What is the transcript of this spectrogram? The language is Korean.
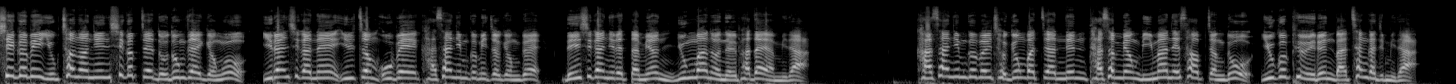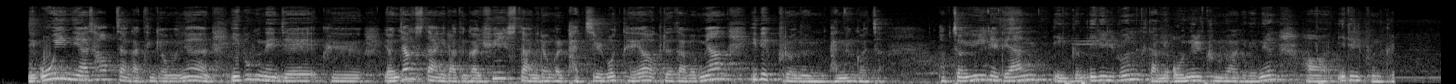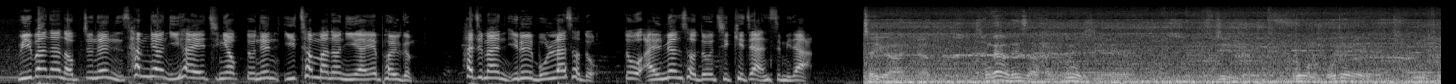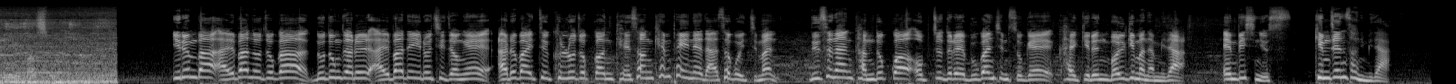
시급이 6천 원인 시급제 노동자의 경우 일한 시간에 1.5배의 가산임금이 적용돼 4시간 일했다면 6만 원을 받아야 합니다. 가산임금을 적용받지 않는 5명 미만의 사업장도 유급휴일은 마찬가지입니다. 5인 이하 사업장 같은 경우는 이 부분에 이제 그 연장수당이라든가 휴일수당 이런 걸 받지를 못해요. 그러다 보면 200%는 받는 거죠. 법정 휴일에 대한 임금 1일분, 그 다음에 오늘 근무하게 되는 어, 1일분. 위반한 업주는 3년 이하의 징역 또는 2천만 원 이하의 벌금. 하지만 이를 몰라서도 또 알면서도 지키지 않습니다. 저희가 그러니까 생각을 해서 한 뿐이지 굳이 그런 거는 못해 부분이 많습니다. 이른바 알바노조가 노동자를 알바데이로 지정해 아르바이트 근로조건 개선 캠페인에 나서고 있지만 느슨한 감독과 업주들의 무관심 속에 갈 길은 멀기만 합니다. MBC 뉴스 김진선입니다.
